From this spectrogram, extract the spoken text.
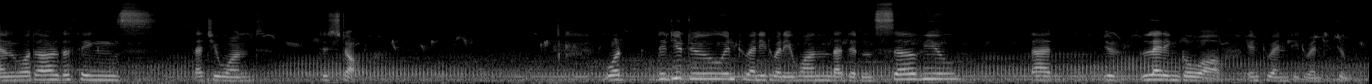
And what are the things that you want to stop. What did you do in 2021 that didn't serve you, that you're letting go of in 2022?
